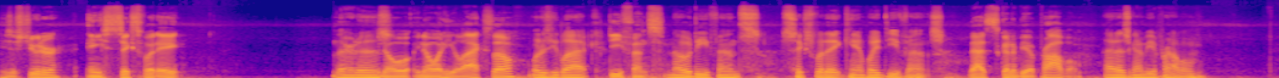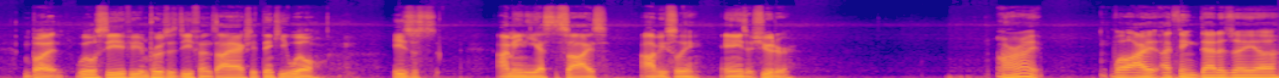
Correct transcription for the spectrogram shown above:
he's a shooter, and he's six foot eight. There it is. You know, you know what he lacks though? What does he lack? Defense. No defense. Six foot eight can't play defense. That's going to be a problem. That is going to be a problem. But we'll see if he improves his defense. I actually think he will. He's just, I mean, he has the size, obviously, and he's a shooter. All right. Well, I, I think that is a uh,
